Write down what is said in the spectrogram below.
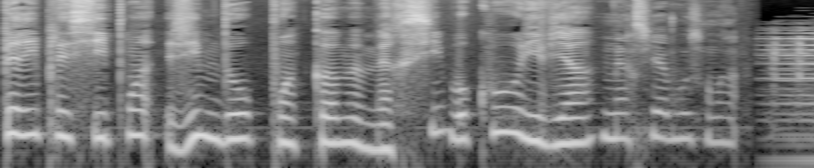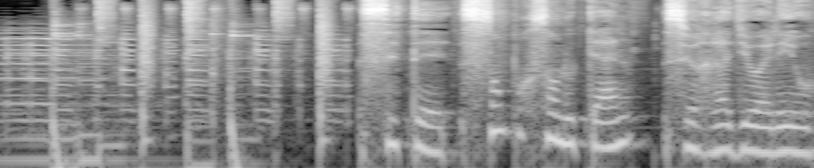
périplessis.gimdo.com. Merci beaucoup Olivia. Merci à vous Sandra. C'était 100% local sur Radio Aléo.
